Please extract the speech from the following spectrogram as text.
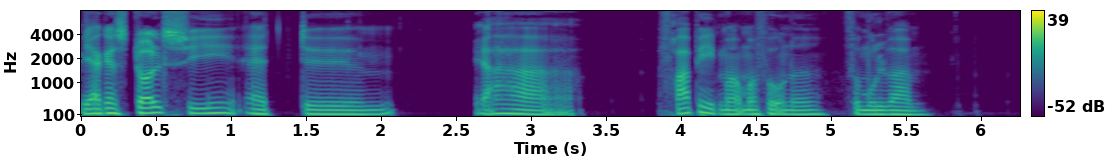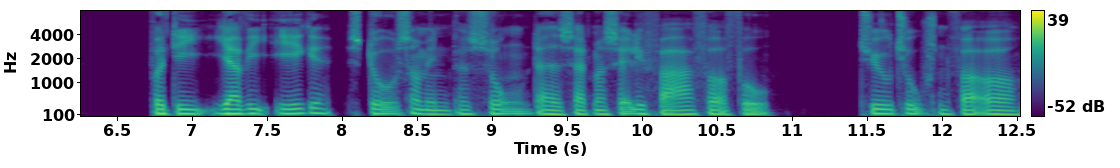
jeg kan stolt sige, at øh, jeg har frabedt mig om at få noget for muldvarme. Fordi jeg vil ikke stå som en person, der havde sat mig selv i fare for at få 20.000 for at,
